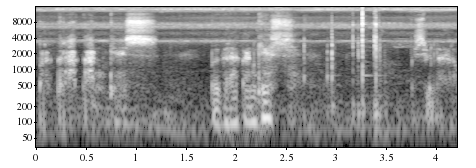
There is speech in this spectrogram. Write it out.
Pergerakan guys. Pergerakan guys. Bismillahirrahmanirrahim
